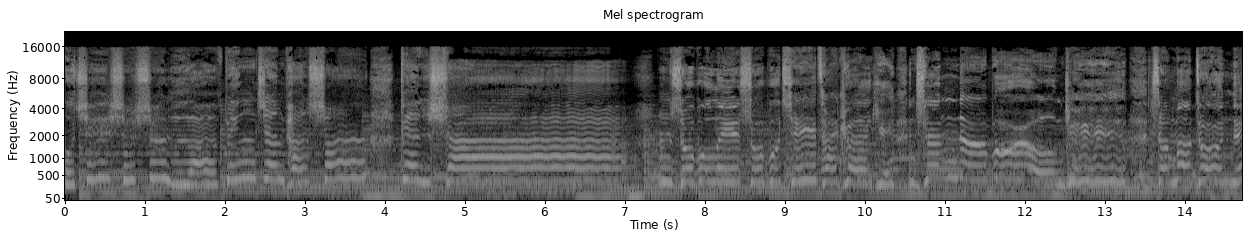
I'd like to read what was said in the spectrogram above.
我其实是了并肩蹒跚变傻，说不离说不弃才可以，真的不容易。这么多年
